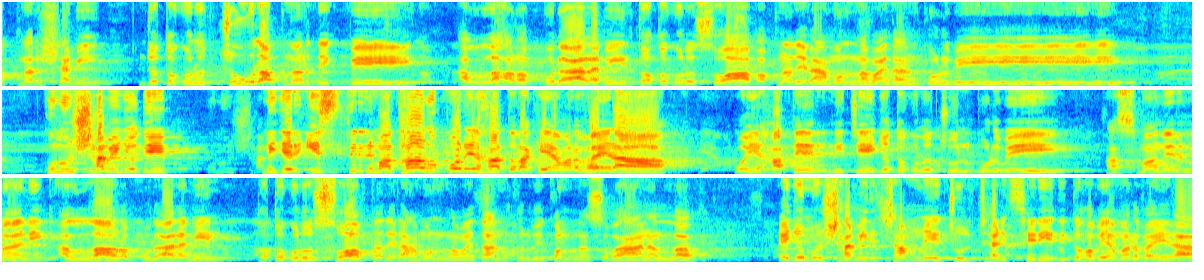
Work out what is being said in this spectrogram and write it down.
আপনার স্বামী যতগুলো চুল আপনার দেখবে, আল্লাহ রব্বুল আলমিন ততগুলো সোয়াব আপনাদের আমল নামায় দান করবে। কোন স্বামী যদি নিজের স্ত্রীর মাথার উপরে হাত রাখে, আমার ভাইরা, ওই হাতের নিচে যতগুলো চুল পড়বে আসমানের মালিক আল্লাহ রব্বুল আলমিন ততগুলো সোয়াব তাদের আমল নামায় দান করবে, কন্যা সোবাহান আল্লাহ এই জন্য স্বামীর সামনে চুল ছাড়ি ছেড়িয়ে দিতে হবে আমার ভাইয়েরা।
